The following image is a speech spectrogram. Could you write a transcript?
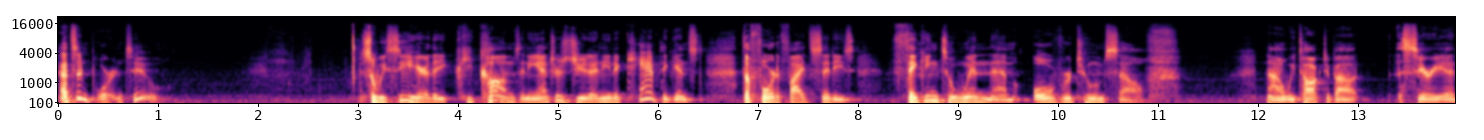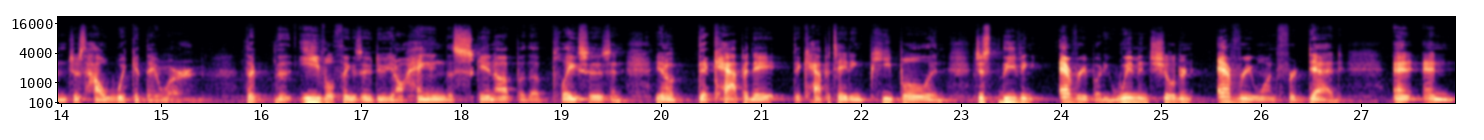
That's important too. So we see here that he, he comes and he enters Judah and he encamped against the fortified cities, thinking to win them over to himself. Now, we talked about Assyria and just how wicked they were. The, the evil things they would do, you know, hanging the skin up of the places and, you know, decapitate, decapitating people and just leaving everybody, women, children, everyone for dead. And, and,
